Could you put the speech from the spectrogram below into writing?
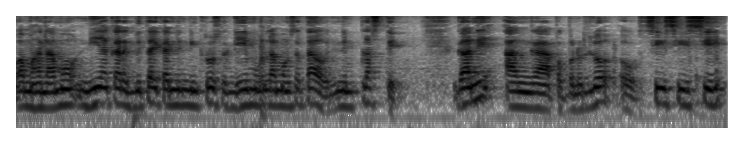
O amahan namo niya ka nagbitay ka ning cross kag gihimo lamang sa tao ning plastic. Gani ang uh, pagpanudlo o CCC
